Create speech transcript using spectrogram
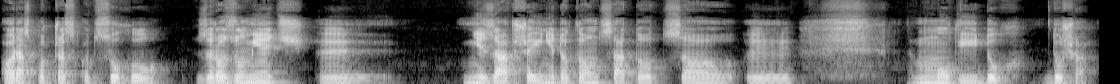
oraz podczas odsłuchu, zrozumieć y, nie zawsze i nie do końca to, co mówi duch, dusza.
